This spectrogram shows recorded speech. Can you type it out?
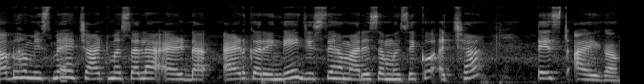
अब हम इसमें चाट मसाला ऐड ऐड करेंगे, जिससे हमारे समोसे को अच्छा टेस्ट आएगा।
